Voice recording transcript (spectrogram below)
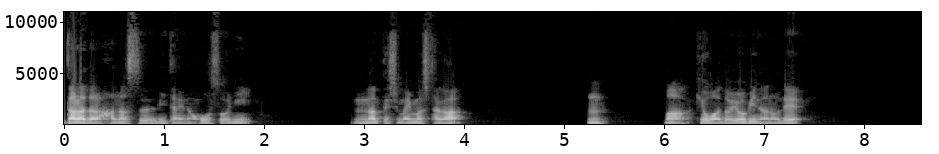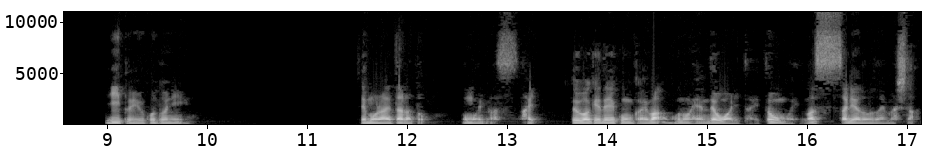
だらだら話すみたいな放送になってしまいましたが、うん。まあ今日は土曜日なので、いいということにしてもらえたらと思います。はい。というわけで今回はこの辺で終わりたいと思います。ありがとうございました。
